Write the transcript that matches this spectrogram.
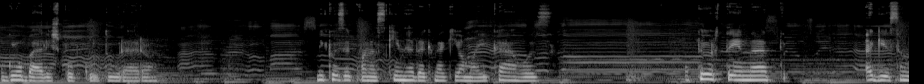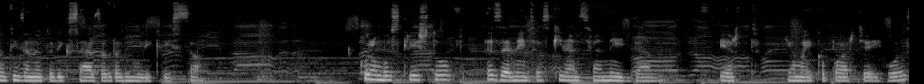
a globális popkultúrára. Mi közük van a skinheadeknek Jamaikához? A történet egészen a 15. századra nyúlik vissza. Kolumbusz Kristóf 1494-ben ért Jamaika partjaihoz,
